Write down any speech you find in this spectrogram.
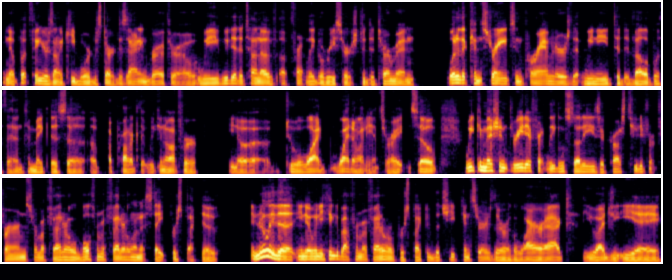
you know put fingers on a keyboard to start designing Brothrow, we we did a ton of upfront legal research to determine what are the constraints and parameters that we need to develop within to make this a, a, a product that we can offer you know uh, to a wide wide audience right so we commissioned three different legal studies across two different firms from a federal both from a federal and a state perspective and really, the you know when you think about from a federal perspective, the chief concerns there are the Wire Act, the UIGEA,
